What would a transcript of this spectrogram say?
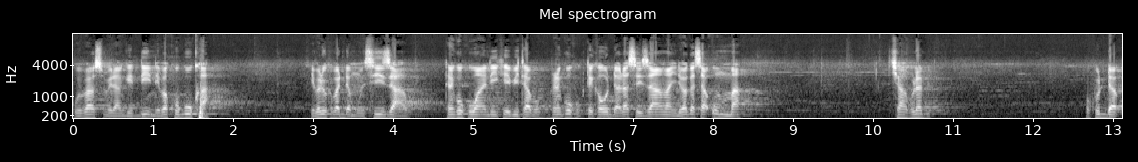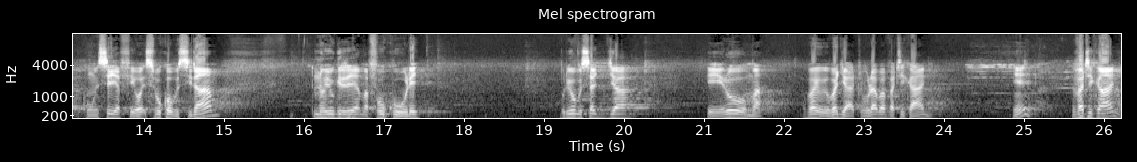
bwe basomeranga eddiini ne bakuguka ne balyoka badda mu nsi zaabwe. Tandika okuwandiika ebitabo tandika okuteekawo dalasa ez'amaanyi nebagasa umma kyabulabe okudda ku nsi eyaffe esibuka obusiraamu noyogererayo amafuukuule buli obusajja erooma oba gyatuula aba vatikaani eh? vatikaani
